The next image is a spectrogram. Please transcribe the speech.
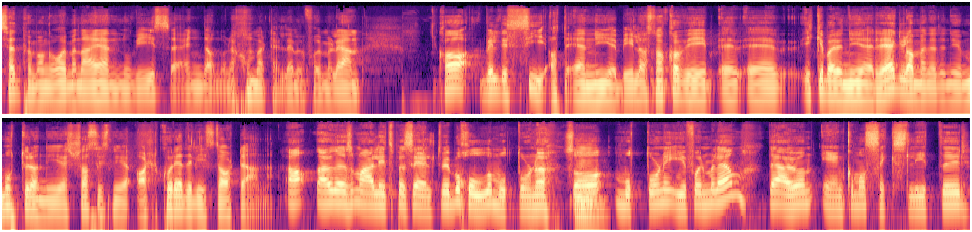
sett på i mange år, men jeg er en novise enda når det kommer til det med Formel 1. Hva vil det si at det er nye biler? Snakker vi eh, eh, ikke bare nye regler, men er det nye motorer, nye chassis, nye alt? Hvor er det vi starter? hen? Ja, Det er jo det som er litt spesielt. Vi beholder motorene. Så mm. motorene i Formel 1 det er jo en 1,6 liter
